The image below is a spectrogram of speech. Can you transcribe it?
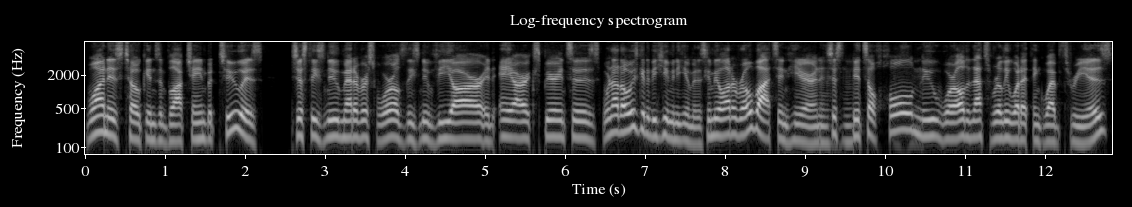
One is tokens and blockchain, but two is just these new metaverse worlds, these new VR and AR experiences. We're not always going to be human to human. It's going to be a lot of robots in here. And it's just, Mhm. it's a whole new world. And that's really what I think Web3 is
